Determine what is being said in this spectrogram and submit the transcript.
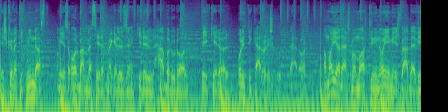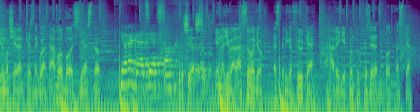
és követik mindazt, ami az Orbán beszédet megelőzően kiderül háborúról, békéről, politikáról és kultúráról. A mai adásban Martini Noémi és Bábel Vilmos jelentkeznek be a távolból, sziasztok! Jó reggelt, sziasztok! Sziasztok! Én Nagy László vagyok, ez pedig a Fülke, a hvg.hu közéleti podcastja.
